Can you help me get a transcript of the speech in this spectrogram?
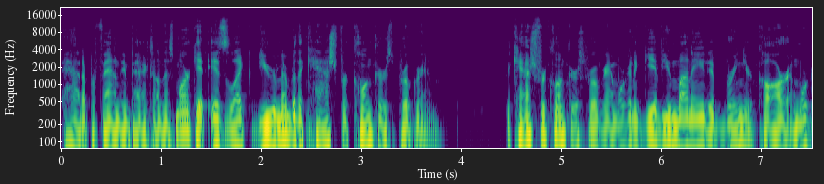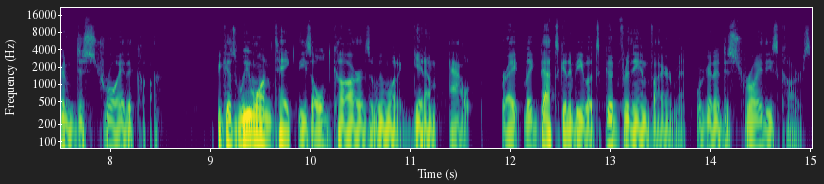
had a profound impact on this market is like do you remember the cash for clunkers program? The cash for clunkers program we're going to give you money to bring your car and we're going to destroy the car because we want to take these old cars and we want to get them out right? Like that's going to be what's good for the environment. We're going to destroy these cars.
